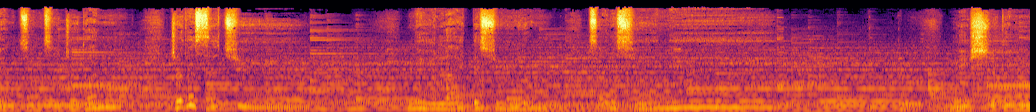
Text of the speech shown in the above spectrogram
间从此这段这段死去，你来的汹涌，走的细腻。你是个谜，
